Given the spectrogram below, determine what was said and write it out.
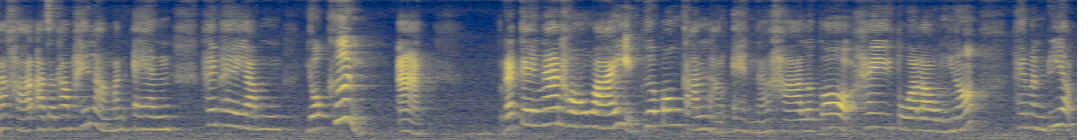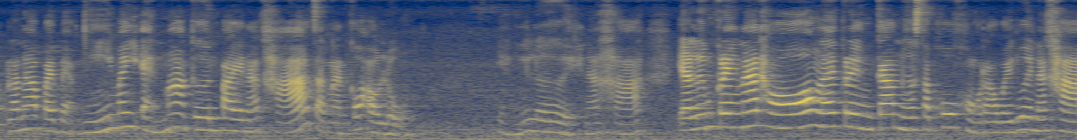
นะคะ อาจจะทำให้หลังมันแอน ให้พยายามยกขึ้นอะและเกรงหน้าท้องไว้เพื่อป้องกันหลังแอนนะคะ แล้วก็ให้ตัวเราอย่างนี้เนาะให้มันเรียบและหน้าไปแบบนี้ไม่แอนมากเกินไปนะคะ จากนั้นก็เอาลง อย่างนี้เลยนะคะ อย่าลืมเกรงหน้าท้องและเกรงกล้ามเนื้อสะโพกของเราไว้ด้วยนะคะ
